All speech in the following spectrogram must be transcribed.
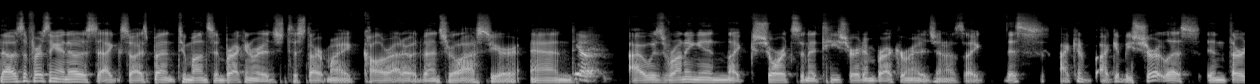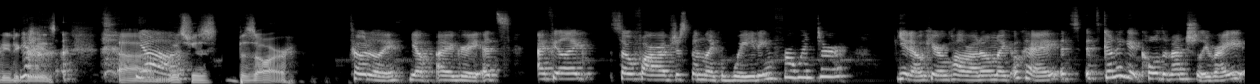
That was the first thing I noticed. I, so I spent two months in Breckenridge to start my Colorado adventure last year, and yep. I was running in like shorts and a t-shirt in Breckenridge, and I was like, "This, I could, I could be shirtless in 30 degrees," um, yeah. which was bizarre. Totally. Yep, I agree. It's. I feel like so far I've just been like waiting for winter. You know, here in Colorado, I'm like, okay, it's it's gonna get cold eventually, right?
